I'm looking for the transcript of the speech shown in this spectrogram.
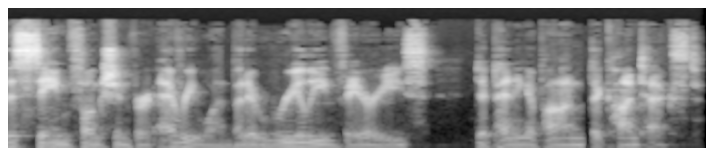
the same function for everyone, but it really varies depending upon the context.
